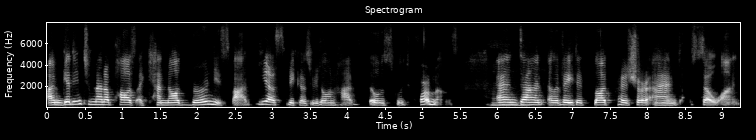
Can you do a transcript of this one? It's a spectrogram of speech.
i'm getting to menopause. I cannot burn this fat. Yes because we don't have those good hormones mm. and then elevated blood pressure and so on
